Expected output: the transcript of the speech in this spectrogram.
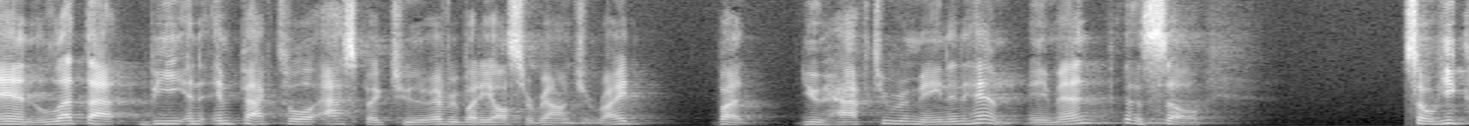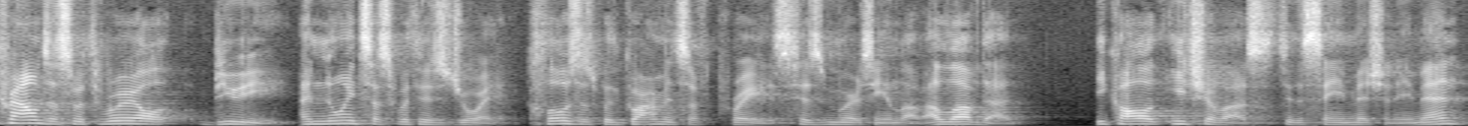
and let that be an impactful aspect to everybody else around you, right? But you have to remain in him. Amen. so so he crowns us with royal beauty, anoints us with his joy, clothes us with garments of praise, his mercy and love. I love that. He called each of us to the same mission. Amen?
